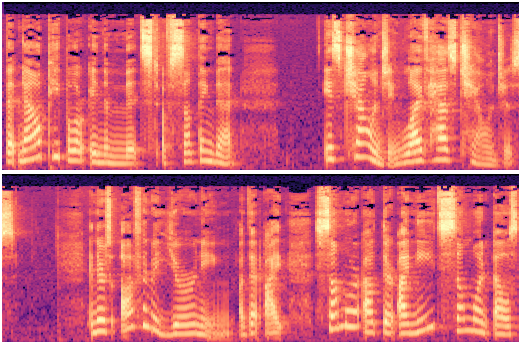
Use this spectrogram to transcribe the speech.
that now people are in the midst of something that is challenging. Life has challenges. And there's often a yearning that I, somewhere out there, I need someone else.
